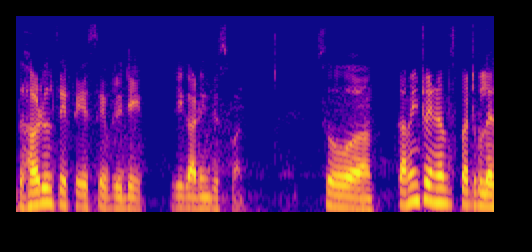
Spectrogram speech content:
the hurdles they face every day regarding this one. So, uh, coming to another particular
